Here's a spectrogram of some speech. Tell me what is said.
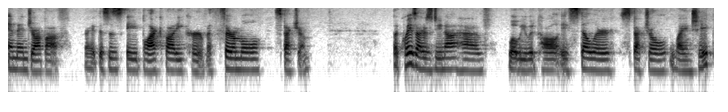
and then drop off, right? This is a black body curve, a thermal spectrum. But quasars do not have what we would call a stellar spectral line shape.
